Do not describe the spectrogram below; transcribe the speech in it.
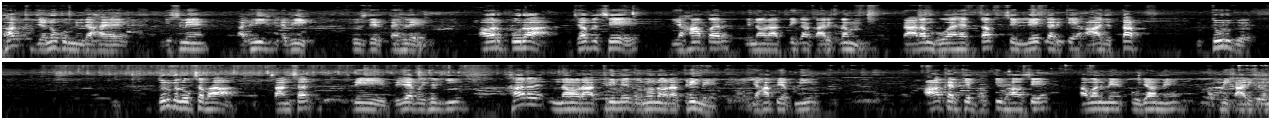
भक्त जनों को मिल रहा है जिसमें अभी अभी, कुछ देर पहले और पूरा जब से यहाँ पर नवरात्रि का कार्यक्रम प्रारंभ हुआ है, तब से लेकर के आज तक दुर्ग दुर्ग लोकसभा सांसद श्री विजय बघेल जी हर नवरात्रि में, दोनों नवरात्रि में यहाँ पे अपनी आकर के भक्ति भाव से हवन में, पूजा में अपनी कार्यक्रम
